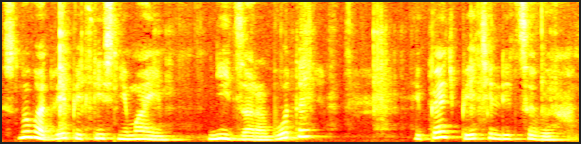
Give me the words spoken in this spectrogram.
Снова 2 петли снимаем нить за работой и 5 петель лицевых.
